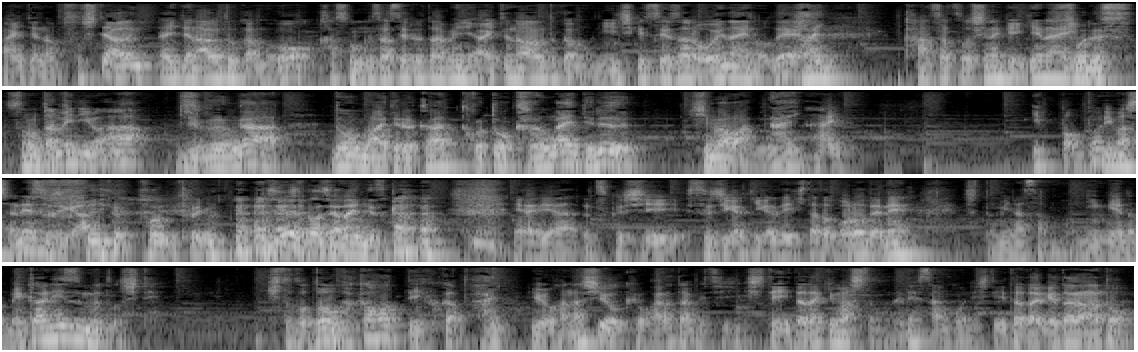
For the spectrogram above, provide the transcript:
相手の、そして相相手のアウトカムを加速させるために相手のアウトカムを認識せざるを得ないので、はい。観察をしなきゃいけない。そうです。そのためには、、自分がどう思われてるかってことを考えてる暇はない。はい。一本取りましたね、筋が。本当に。10秒じゃないんですか いやいや、美しい筋書きができたところでね、ちょっと皆さんも人間のメカニズムとして、人とどう関わっていくかとはい。いうお話を今日改めてしていただきましたのでね、参考にしていただけたらなと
